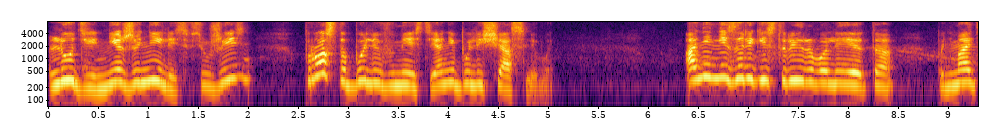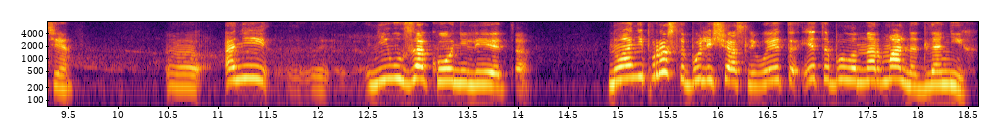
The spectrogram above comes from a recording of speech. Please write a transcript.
люди не женились всю жизнь, просто были вместе, они были счастливы. Они не зарегистрировали это, понимаете? Э, они э, не узаконили это. Но они просто были счастливы. Это, это было нормально для них.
